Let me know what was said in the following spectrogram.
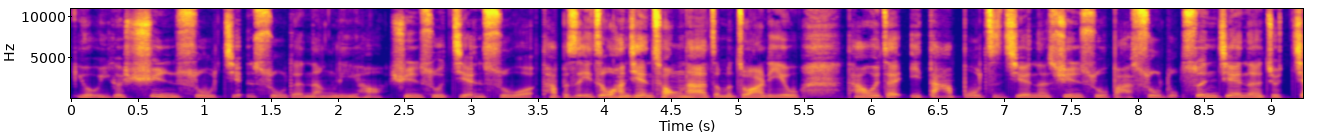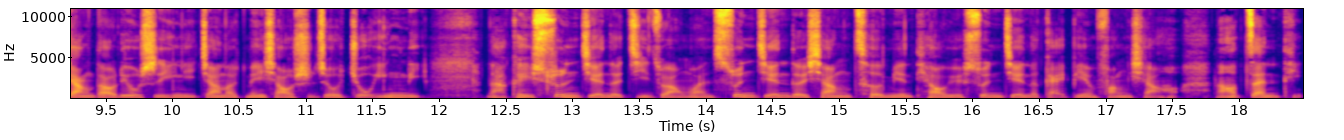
有一个迅速减速的能力哈，迅速减速哦，它不是一直往前冲，它怎么抓猎物？它会在一大步之间呢，迅速把速度瞬间呢就降到六十英里，降到每小时只有九英里，那它可以瞬间的急转弯，瞬间的向侧面跳跃，瞬间的改变方向哈，然后暂停，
